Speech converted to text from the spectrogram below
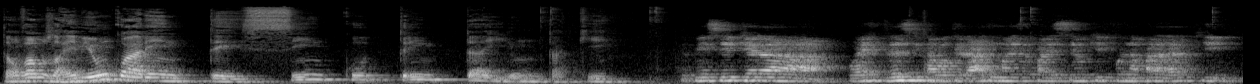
Então vamos lá, M1 45 31 tá aqui. Eu pensei que era o R13 que estava alterado, mas apareceu que foi na paralela que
